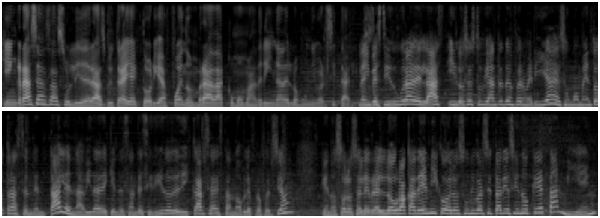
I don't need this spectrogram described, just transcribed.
quien gracias a su liderazgo y trayectoria fue nombrada como madrina de los universitarios. La investidura de las y los estudiantes de enfermería es un momento trascendental en la vida de quienes han decidido dedicarse a esta noble profesión, que no solo celebra el logro académico de los universitarios, sino que también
